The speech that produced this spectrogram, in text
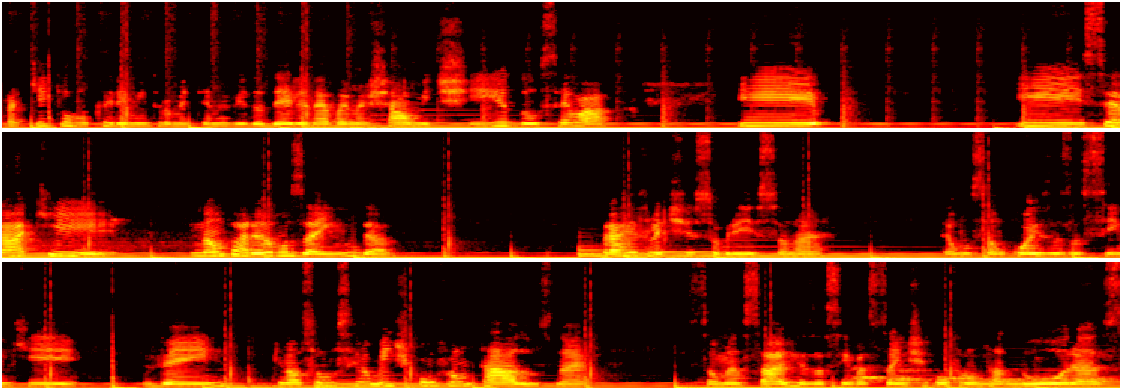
Pra que, que eu vou querer me intrometer na vida dele, né? Vai me achar omitido, sei lá. E, e será que não paramos ainda para refletir sobre isso, né? Então são coisas assim que vêm que nós somos realmente confrontados, né? São mensagens assim bastante confrontadoras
